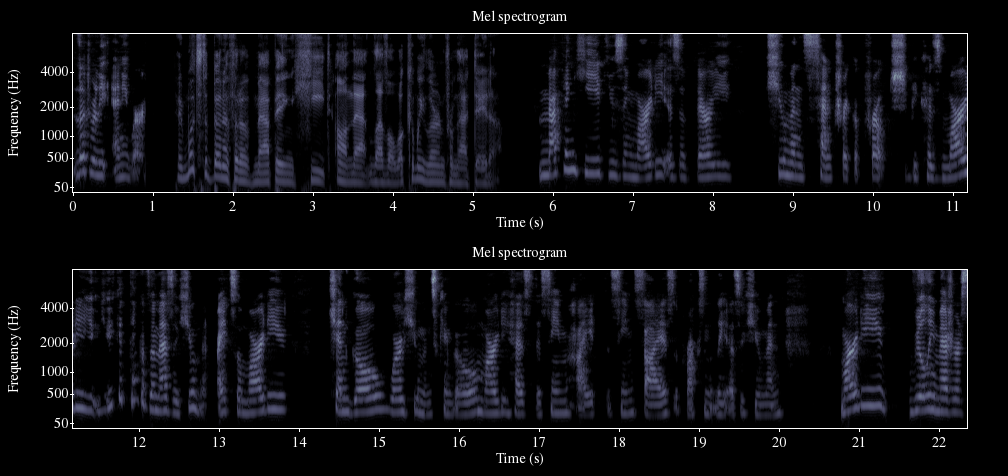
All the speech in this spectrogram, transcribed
literally anywhere. And what's the benefit of mapping heat on that level? What can we learn from that data? Mapping heat using Marty is a very human centric approach because Marty, you, you could think of him as a human, right? So Marty can go where humans can go. Marty has the same height, the same size approximately as a human. Marty really measures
